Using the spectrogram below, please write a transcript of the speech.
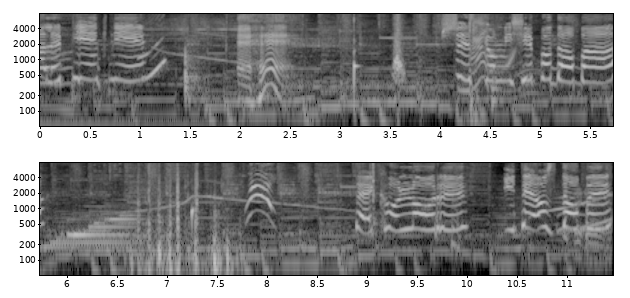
Ale pięknie. Ehe. Wszystko mi się podoba! Te kolory i te ozdoby!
